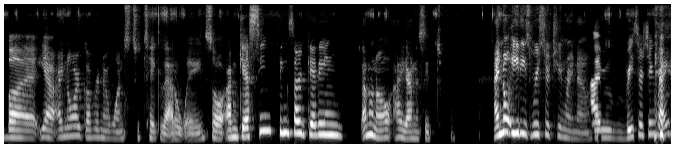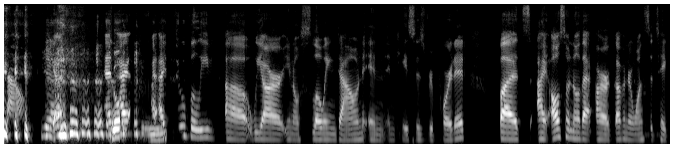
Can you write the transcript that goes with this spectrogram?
But yeah, I know our governor wants to take that away. So I'm guessing things are getting. I don't know. I honestly, I know Iri's researching right now. I'm researching right now. yeah. and I, I, I do believe uh, we are, you know, slowing down in in cases reported. But I also know that our governor wants to take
